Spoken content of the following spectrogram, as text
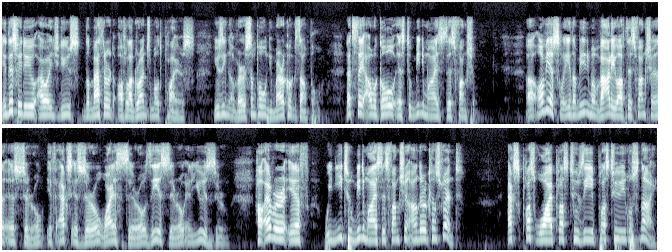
In this video, I will introduce the method of Lagrange multipliers using a very simple numerical example. Let's say our goal is to minimize this function. Uh, obviously, the minimum value of this function is 0 if x is 0, y is 0, z is 0, and u is 0. However, if we need to minimize this function under a constraint, x plus y plus 2z plus 2 equals 9,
